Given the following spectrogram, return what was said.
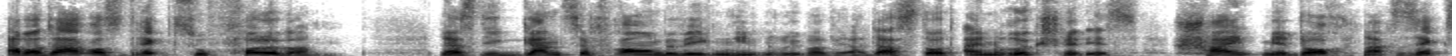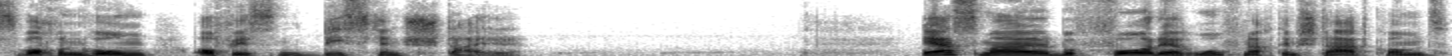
Aber daraus direkt zu folgern, dass die ganze Frauenbewegung hinten rüber wäre, dass dort ein Rückschritt ist, scheint mir doch nach sechs Wochen Homeoffice ein bisschen steil. Erstmal, bevor der Ruf nach dem Staat kommt,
